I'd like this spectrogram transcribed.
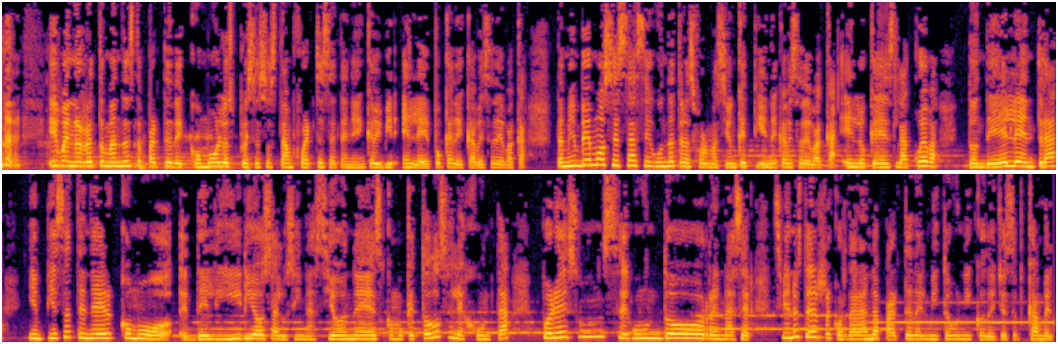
y bueno, retomando esta parte de cómo los procesos tan fuertes se tenían que vivir en la época de cabeza de vaca, también vemos esa segunda transformación que tiene cabeza de vaca en lo que es la cueva, donde él entra y empieza a tener como delirios, alucinaciones, como que todo se le junta, pero es un segundo renacer. Si bien ustedes recordarán la parte del mito único de Joseph Campbell,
